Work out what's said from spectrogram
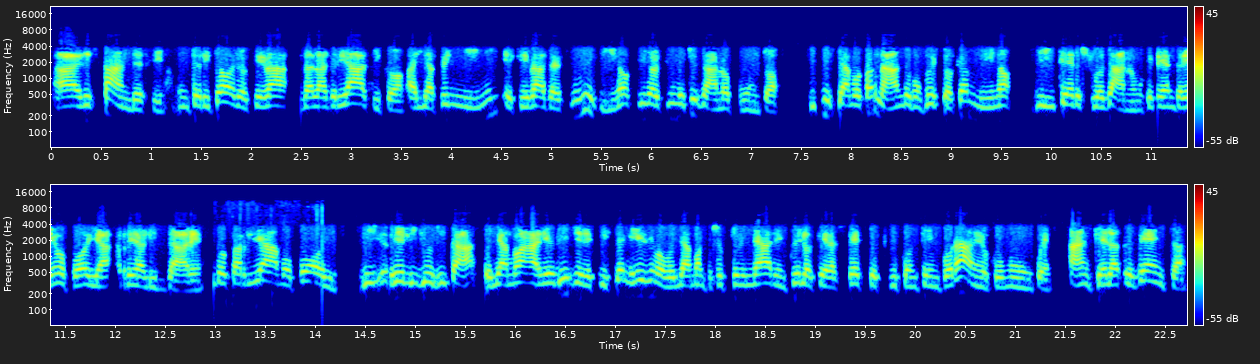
ad espandersi, un territorio che va dall'Adriatico agli Appennini e che va dal Fiumesino fino al fiume Cesano appunto di cui stiamo parlando con questo cammino di Iter Suasanum che andremo poi a realizzare. Quando parliamo poi di religiosità, vogliamo alle origini del cristianesimo, vogliamo anche sottolineare in quello che è l'aspetto più contemporaneo comunque, anche la presenza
